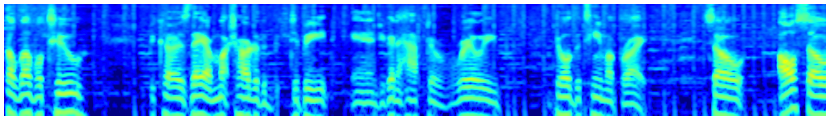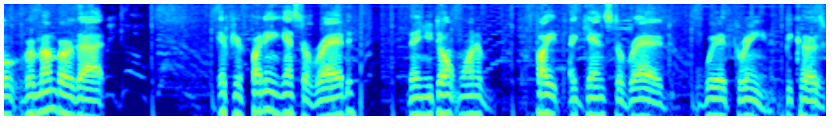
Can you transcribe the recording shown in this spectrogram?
the level 2 because they are much harder to, to beat and you're going to have to really build the team up right. So also remember that if you're fighting against a red then you don't want to fight against a red with green because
